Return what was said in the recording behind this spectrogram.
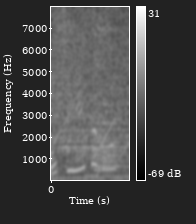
調子いいかな。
